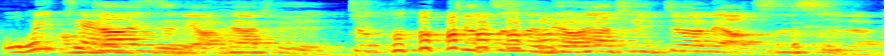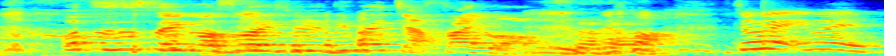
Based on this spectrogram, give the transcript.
我会这样子。一直聊下去，就就真的聊下去，就要聊吃屎了。我只是随口说一句，你别假赛我。然后就会因为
